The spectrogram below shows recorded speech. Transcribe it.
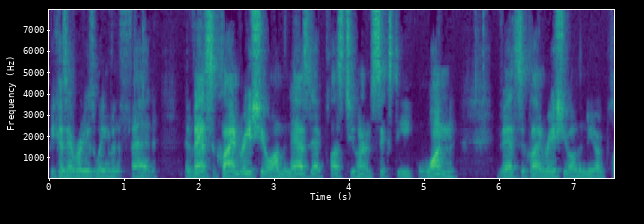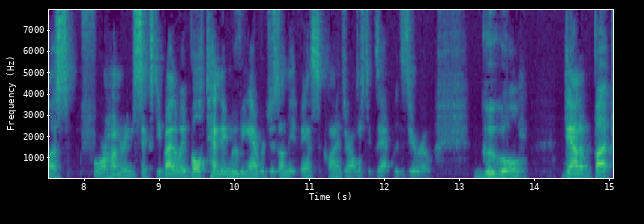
because everybody was waiting for the Fed. Advanced decline ratio on the NASDAQ plus 261. Advanced decline ratio on the New York plus 460. By the way, both 10-day moving averages on the advanced declines are almost exactly zero. Google down a buck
